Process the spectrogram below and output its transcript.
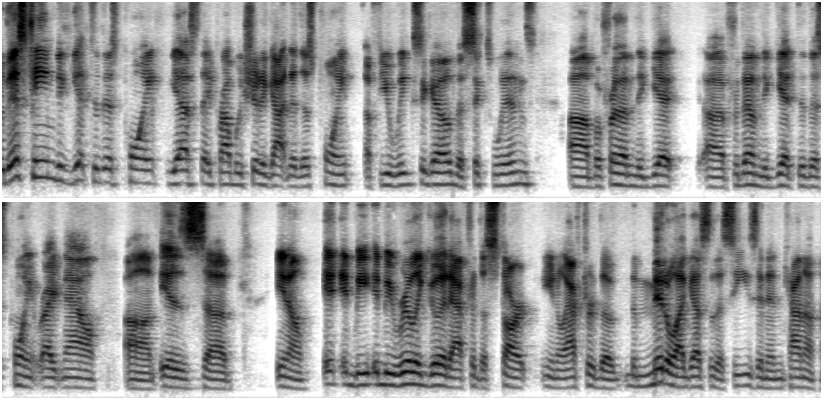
for this team to get to this point, yes, they probably should have gotten to this point a few weeks ago, the six wins. Uh, but for them to get uh, for them to get to this point right now um, is uh, you know it, would be it'd be really good after the start, you know, after the the middle, I guess, of the season and kind of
